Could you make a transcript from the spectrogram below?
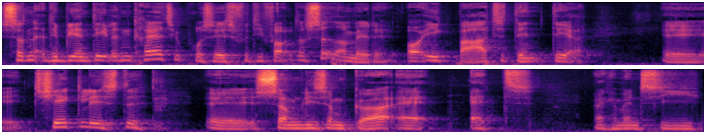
sådan at det bliver en del af den kreative proces for de folk, der sidder med det, og ikke bare til den der øh, checkliste, øh, som ligesom gør, at, at man kan man sige,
